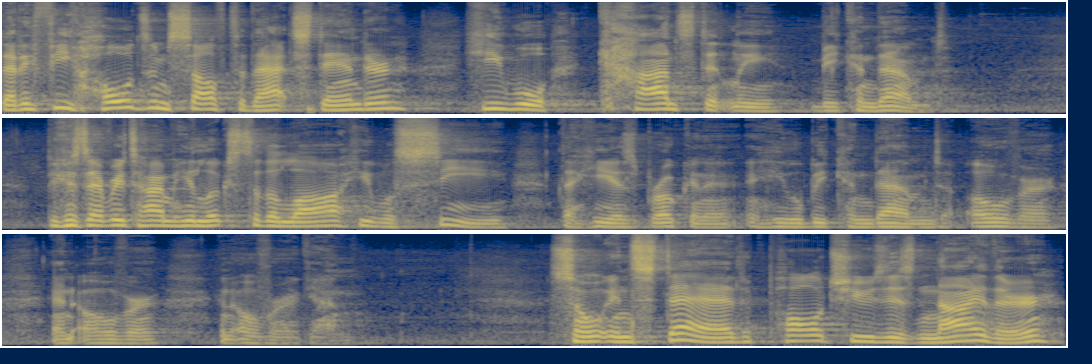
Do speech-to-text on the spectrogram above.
that if he holds himself to that standard, he will constantly be condemned. Because every time he looks to the law, he will see that he has broken it and he will be condemned over and over and over again. So instead, Paul chooses neither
